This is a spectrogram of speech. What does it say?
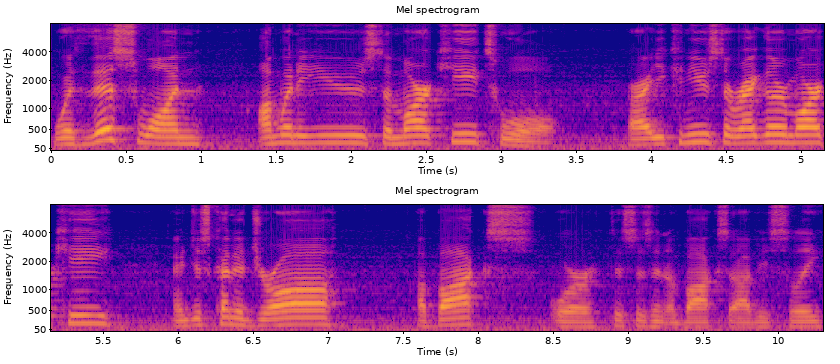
With this one, I'm going to use the marquee tool. All right, you can use the regular marquee and just kind of draw a box, or this isn't a box, obviously.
